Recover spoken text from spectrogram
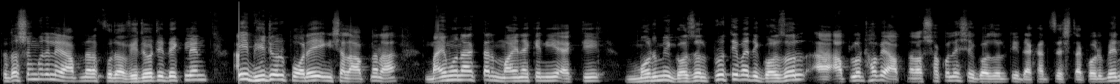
তো দর্শক মন্ডলী, আপনারা পুরো ভিডিওটি দেখলেন। এই ভিডিওর পরে ইনশাল্লাহ আপনারা মাইমুনা আক্তার ময়নাকে নিয়ে একটি মর্মী গজল, প্রতিবাদী গজল আপলোড হবে। আপনারা সকলে সেই গজলটি দেখার চেষ্টা করবেন।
